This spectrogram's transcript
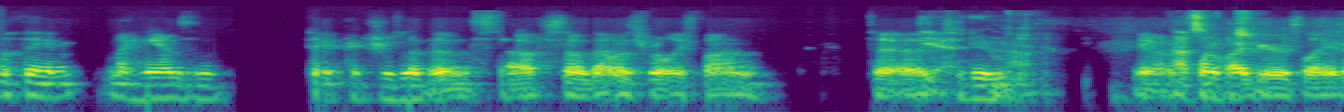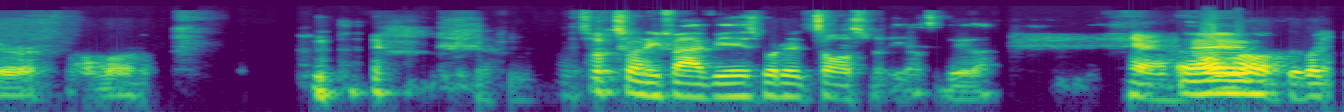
the thing in my hands and take pictures with it and stuff. So that was really fun to yeah, to do. No, you know, twenty five awesome. years later, almost. it took twenty five years, but it's awesome that you have to do that. Yeah, um, almost like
